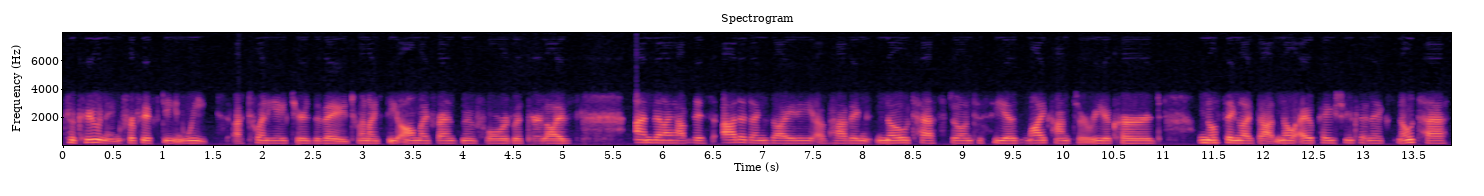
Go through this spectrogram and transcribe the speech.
cocooning for 15 weeks at 28 years of age, when I see all my friends move forward with their lives, and then I have this added anxiety of having no tests done to see if my cancer reoccurred, nothing like that, no outpatient clinics, no tests,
